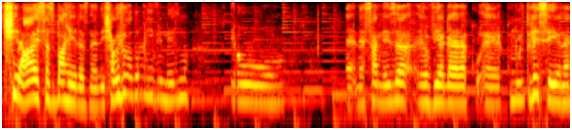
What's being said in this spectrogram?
tirar essas barreiras, né? Deixar o jogador livre mesmo. Eu. É, nessa mesa eu vi a galera é, com muito receio, né?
